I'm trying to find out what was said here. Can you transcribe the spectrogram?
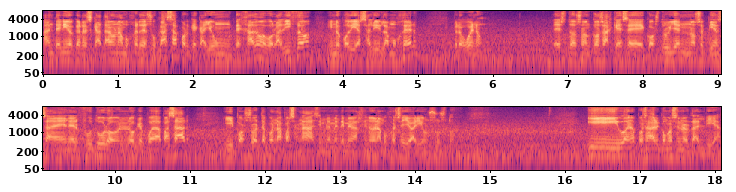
han tenido que rescatar a una mujer de su casa porque cayó un tejado voladizo y no podía salir la mujer. Pero bueno, esto son cosas que se construyen, no se piensa en el futuro, en lo que pueda pasar y por suerte pues no pasa nada. Simplemente me imagino que la mujer se llevaría un susto. Y bueno, pues a ver cómo se nos da el día.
